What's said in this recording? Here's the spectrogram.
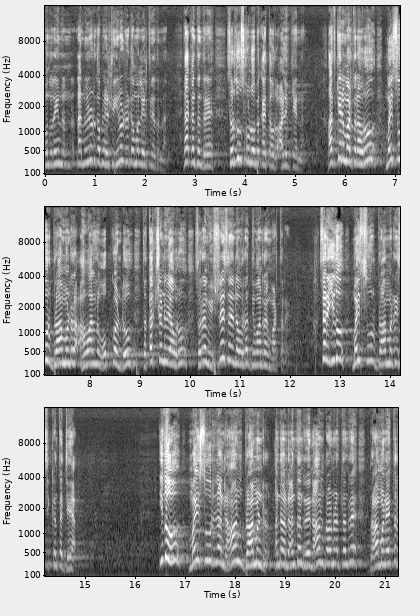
ಒಂದು ನಾನು ನಾನು ಇನ್ನೊಂದು ಗಮನ ಹೇಳ್ತೀನಿ ಇನ್ನೂರು ಕಮ್ಮಲ್ಲಿ ಹೇಳ್ತೀನಿ ಅದನ್ನು. ಯಾಕಂತಂದರೆ ಸರಿದೂಸ್ಕೊಂಡು ಹೋಗ್ಬೇಕಾಯ್ತು ಅವರು ಆಳ್ವಿಕೆಯನ್ನು. ಅದಕ್ಕೇನು ಮಾಡ್ತಾರೆ ಅವರು? ಮೈಸೂರು ಬ್ರಾಹ್ಮಣರ ಅಹವಾಲನ್ನು ಒಪ್ಕೊಂಡು ತಕ್ಷಣವೇ ಅವರು ಸರ್ ಎಂ ದಿವಾನರಾಗಿ ಮಾಡ್ತಾರೆ. ಸರ್, ಇದು ಮೈಸೂರು ಬ್ರಾಹ್ಮಣರಿಗೆ ಸಿಕ್ಕಂಥ ಜಯ. ಇದು ಮೈಸೂರಿನ ನಾನ್ ಬ್ರಾಹ್ಮಣರು ಅಂತ ಅಂತಂದರೆ, ನಾನ್ ಬ್ರಾಹ್ಮಣ ಅಂತಂದರೆ ಬ್ರಾಹ್ಮಣೇತರ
